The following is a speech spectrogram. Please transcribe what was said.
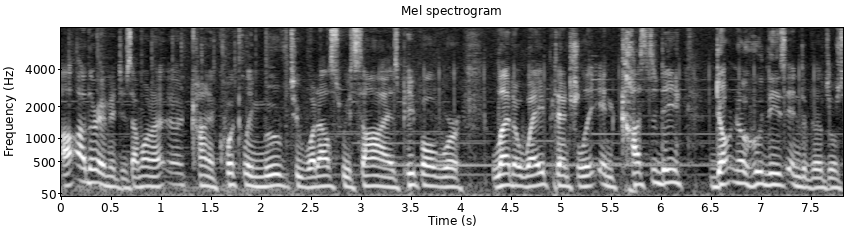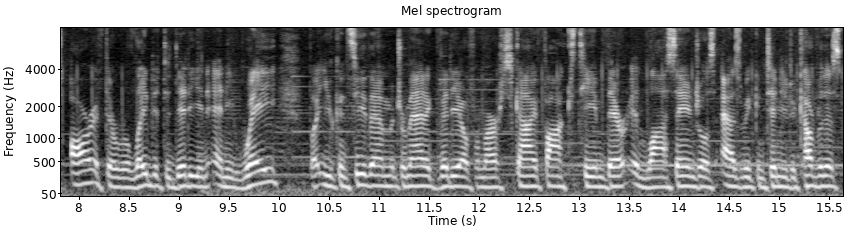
uh, other images. I want to uh, kind of quickly move to what else we saw as people were led away, potentially in custody. Don't know who these individuals are, if they're related to Diddy in any way, but you can see them, a dramatic video from our Sky Fox team there in Los Angeles as we continue to cover this.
